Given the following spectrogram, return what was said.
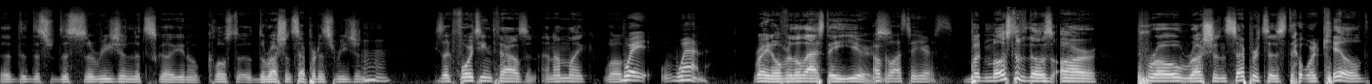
uh, this this uh, region that's uh, you know close to the russian separatist region Mhm. he's like 14000 and i'm like well Wait, when? right over the last eight years Over the last eight years. but most of those are pro-russian separatists that were killed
